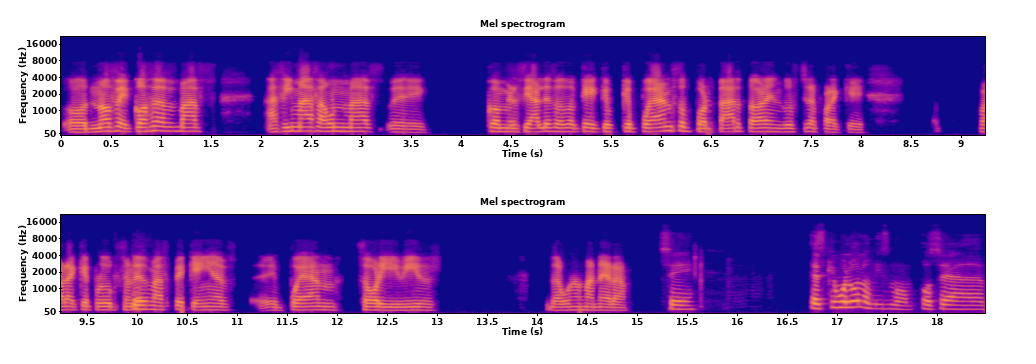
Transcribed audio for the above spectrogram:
o no sé, cosas más así más, aún más eh, comerciales o que, que, puedan soportar toda la industria para que, para que producciones más pequeñas eh, puedan sobrevivir de alguna manera. Sí. Es que vuelvo a lo mismo, o sea,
